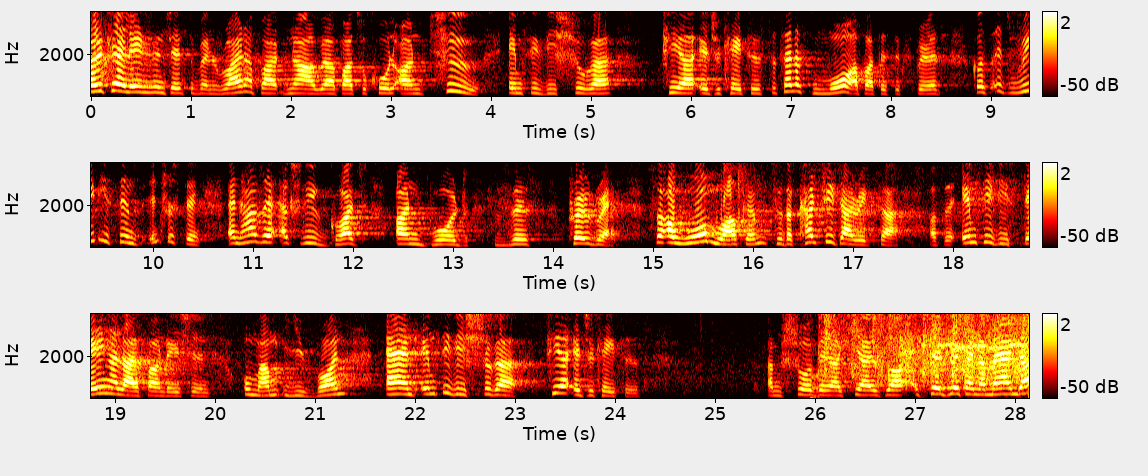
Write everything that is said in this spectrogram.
Okay, ladies and gentlemen, right about now, we are about to call on two MTV Shuga peer educators to tell us more about this experience because it really seems interesting and how they actually got on board this program. So a warm welcome to the country director of the MTV Staying Alive Foundation, Umam Yvonne, and MTV Shuga peer educators. I'm sure they are here as well. Cedric and Amanda.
